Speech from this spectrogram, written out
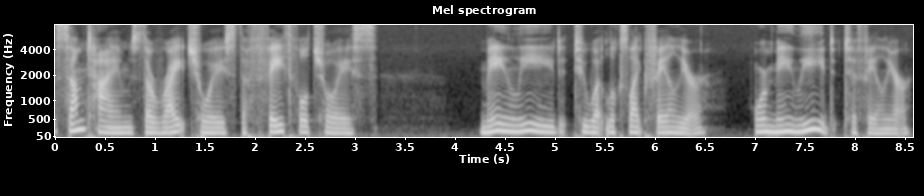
sometimes the right choice, the faithful choice, may lead to what looks like failure or may lead to failure.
